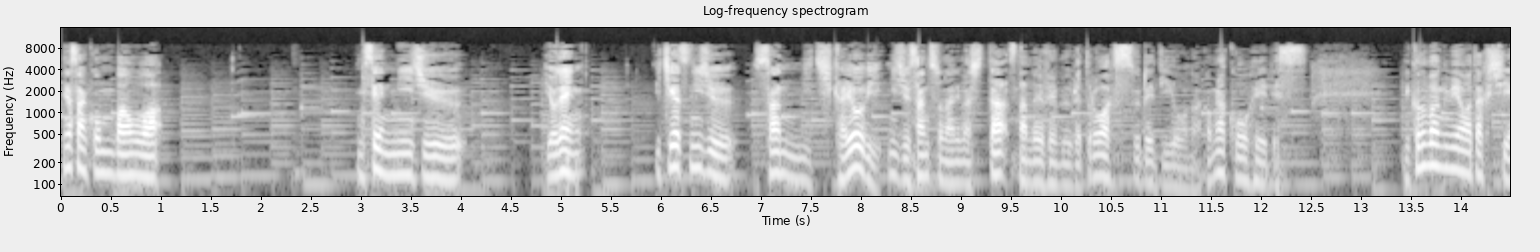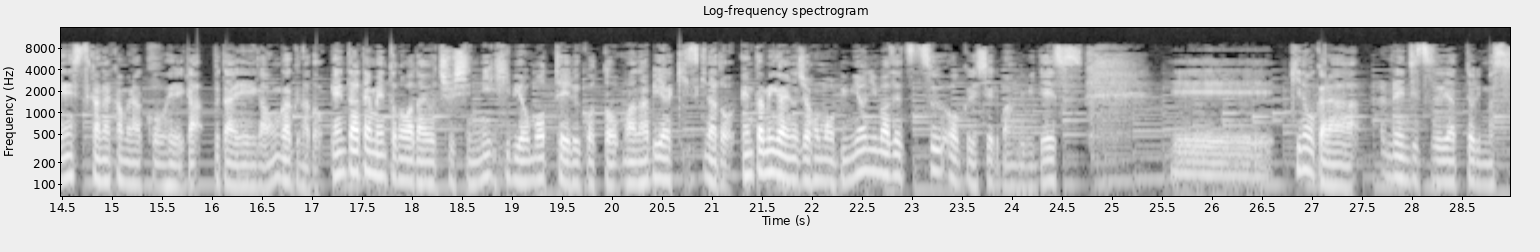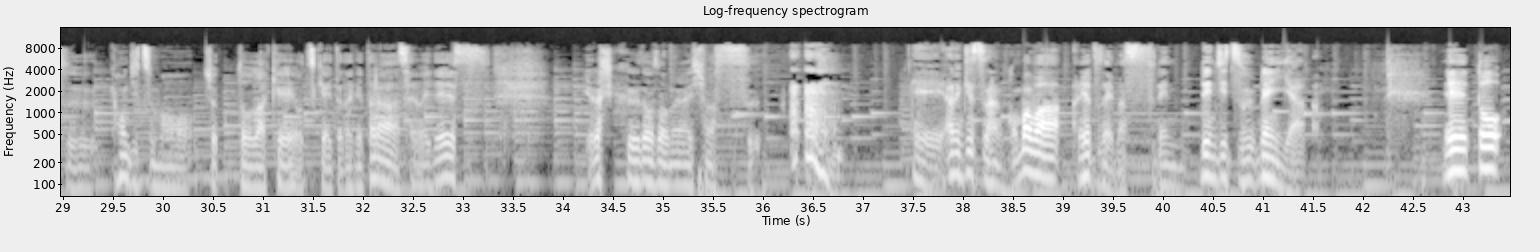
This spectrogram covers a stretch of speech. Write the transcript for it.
皆さんこんばんは。2024年1月23日火曜日23日となりました、スタンド FM レトロワークスレディオ中村浩平です。この番組は私、演出家中村浩平が舞台、映画、音楽などエンターテインメントの話題を中心に日々を持っていること、学びや気づきなどエンタメ以外の情報も微妙に混ぜつつお送りしている番組です。えー昨日から連日やっております。本日もちょっとだけお付き合いいただけたら幸いです。よろしくどうぞお願いします。えー、アネキスさん、こんばんは。ありがとうございます。連連日、連夜。えーと、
